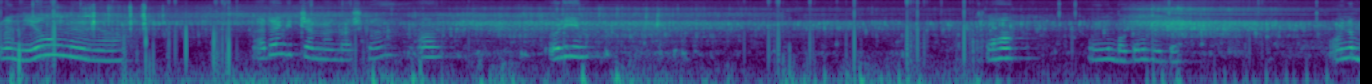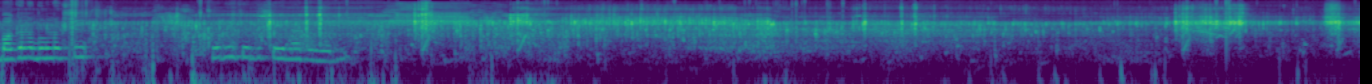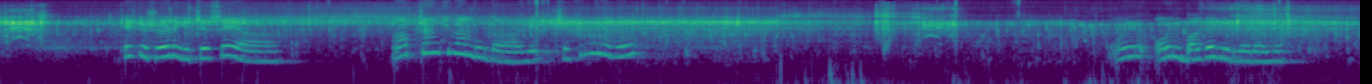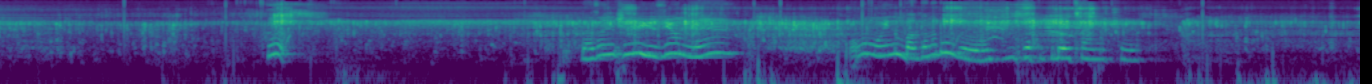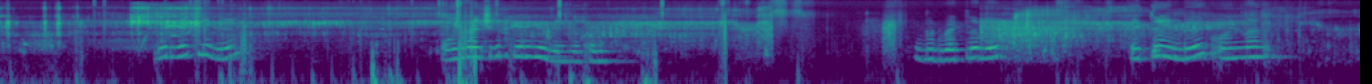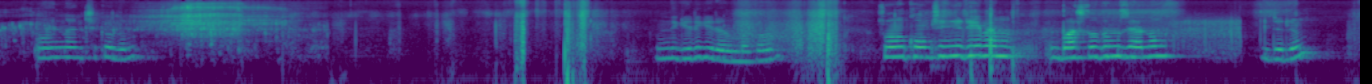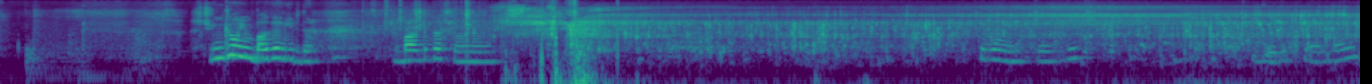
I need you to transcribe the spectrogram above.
Lan niye olmuyor ya? Nereden gideceğim ben başka? Aa, öleyim. Oha. Oyunun bug'ını bulacağım. Oyunun bug'ını bulmak için kötü kötü şeyler deniyorum. Keşke şöyle geçirse ya. Ne yapacağım ki ben burada? Çekilmiyor bu. Oyun, oyun bug'a girdi herhalde. Hı. Gazın içinde yüzüyorum ne? Oğlum oyunun bug'ını buldum. Poppy Playtime için. Dur bekle bir. Oyundan çıkıp geri gireceğiz bakalım. Dur bekle bir. Bekleyin bir. Oyundan oyundan çıkalım. Şimdi geri girelim bakalım. Sonra continue'ye ben başladığımız yerden gidelim. Çünkü oyun bug'a girdi. Bug'da şu an gideceğiz biz. Gelip yerden.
